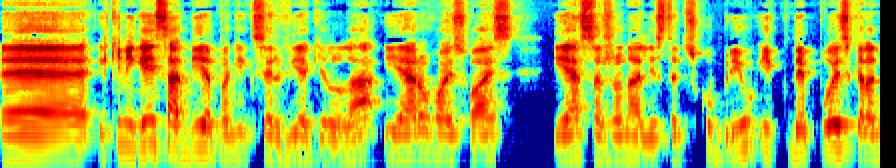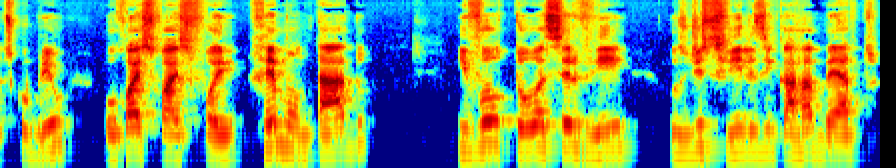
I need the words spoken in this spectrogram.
é, e que ninguém sabia para que, que servia aquilo lá, e era o Rolls Royce, e essa jornalista descobriu, e depois que ela descobriu, o Rolls Royce foi remontado e voltou a servir os desfiles em carro aberto.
